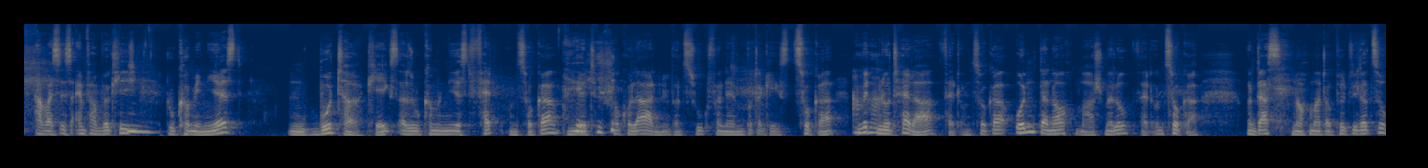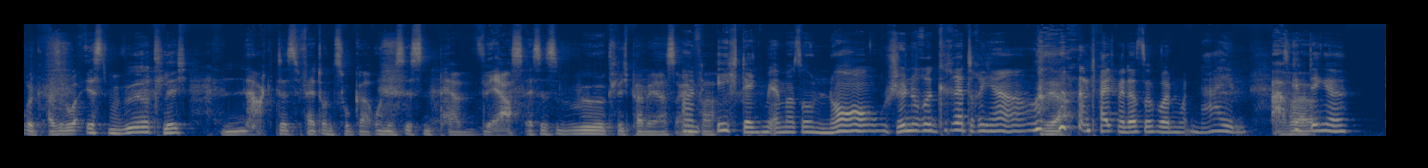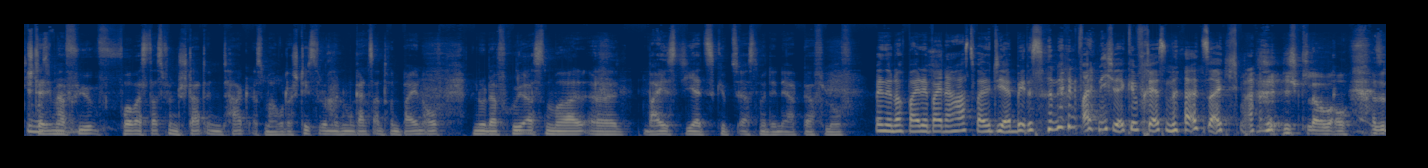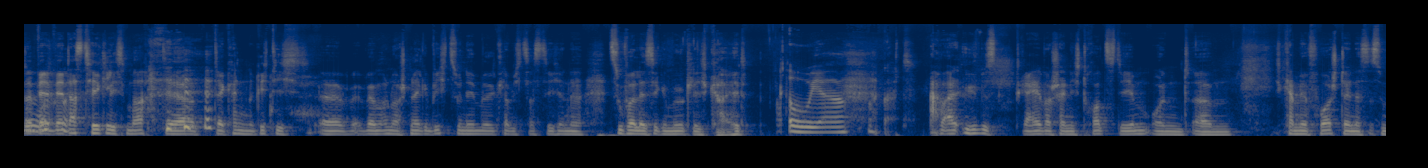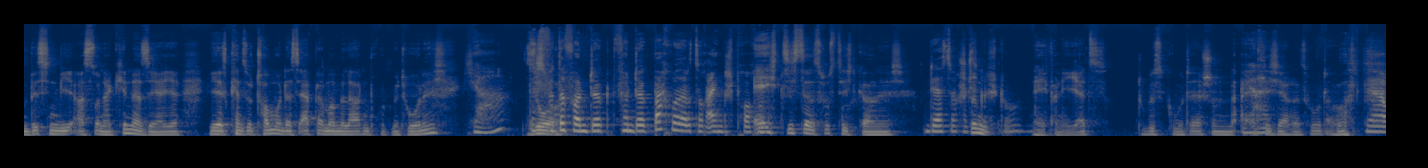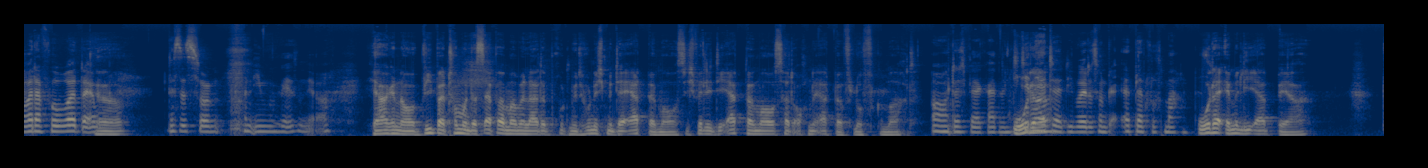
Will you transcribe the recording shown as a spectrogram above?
Aber es ist einfach wirklich, Mhm. du kombinierst einen Butterkeks, also du kombinierst Fett und Zucker mit Schokoladenüberzug von dem Butterkeks Zucker mit Nutella, Fett und Zucker und dann noch Marshmallow, Fett und Zucker. Und das nochmal doppelt wieder zurück. Also du isst wirklich nacktes Fett und Zucker und es ist ein pervers. Es ist wirklich pervers einfach. Und ich denke mir immer so, non, je ne regrette rien. Ja. und halt mir das so vor den Mund. Nein, es Aber gibt Dinge, die Stell dir mal für, vor, was das für ein Start in den Tag erstmal. Oder stehst du da mit einem ganz anderen Bein auf, wenn du da früh erstmal äh, weißt, jetzt gibt es erstmal den Erdbeerfluff. Wenn du noch beide Beine hast, weil Diabetes an den Beinen nicht weggefressen hat, sag ich mal. Ich glaube auch. Also da, wer, wer das täglich macht, der, der kann richtig, äh, wenn man mal schnell Gewicht zunehmen will, glaube ich, ist das sicher eine zuverlässige Möglichkeit. Oh ja. Oh Gott. Aber übelst geil wahrscheinlich trotzdem. Und ähm, ich kann mir vorstellen, das ist so ein bisschen wie aus so einer Kinderserie. Wie jetzt kennst du Tom und das Erdbeermarmeladenbrot mit Honig? Ja, das So. wird doch von Dirk, von Dirk Bach wurde das doch eingesprochen. Echt? Siehst du, das wusste ich gar nicht. Und der ist doch Stimmt. jetzt gestorben. Nee, fand ich jetzt. Du bist gut, er ist schon etliche Jahre tot, aber. Ja, aber davor war der. Ja. Das ist schon von ihm gewesen, ja. Ja, genau. Wie bei Tom und das Erdbeermarmeladebrot mit Honig mit der Erdbeermaus. Ich wette, die Erdbeermaus hat auch einen Erdbeerfluff gemacht. Oh, das wäre geil, wenn ich Oder- den hätte. Die würde so einen Erdbeerfluss machen. Oder Emily Erdbeer.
